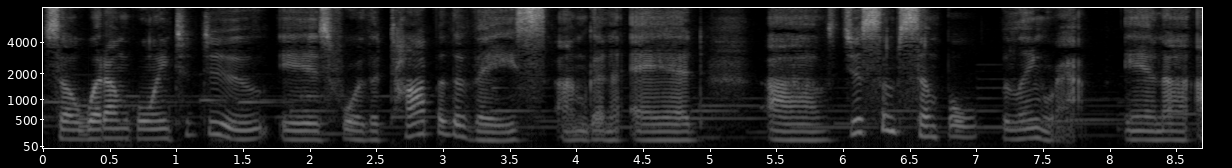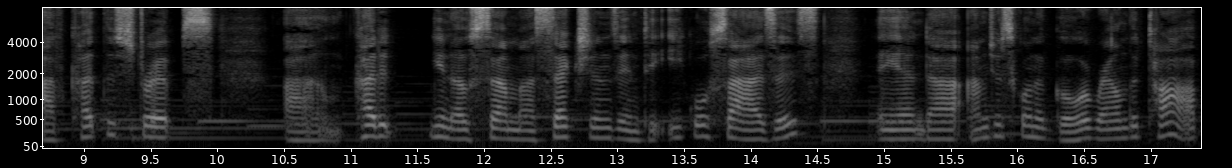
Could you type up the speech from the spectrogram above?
So what I'm going to do is for the top of the vase, I'm going to add uh, just some simple bling wrap and uh, I've cut the strips, um, cut it, you know, some uh, sections into equal sizes, and uh, I'm just going to go around the top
